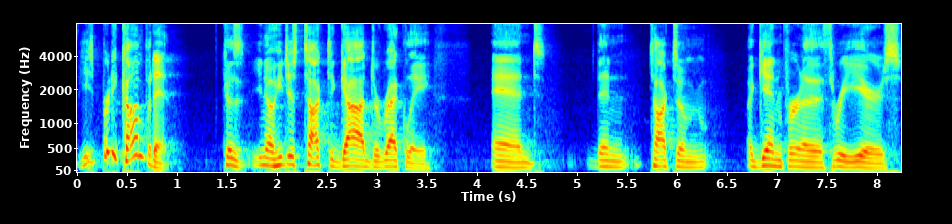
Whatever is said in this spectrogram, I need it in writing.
he's pretty confident because you know he just talked to God directly, and then talked to him again for another three years,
